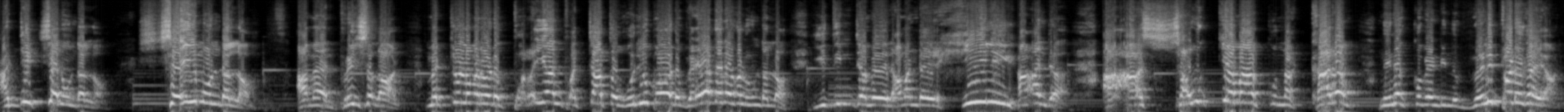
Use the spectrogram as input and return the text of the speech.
അഡിക്ഷൻ ഉണ്ടല്ലോ. ഷെയിം ഉണ്ടല്ലോ. അവൻ പ്രീശലോൺ മറ്റുള്ളവരോട് പറയാൻ പറ്റാത്ത ഒരുപാട് വേദനകൾ ഉണ്ടല്ലോ. ഇതിന്റെ മേൽ അവന്റെ ഹീലിംഗ് ഹാൻഡ് ആ സൗഖ്യമാക്കുന്ന കരം നിനക്ക് വേണ്ടി ഇന്ന് വെളിപ്പെടുകയാണ്.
